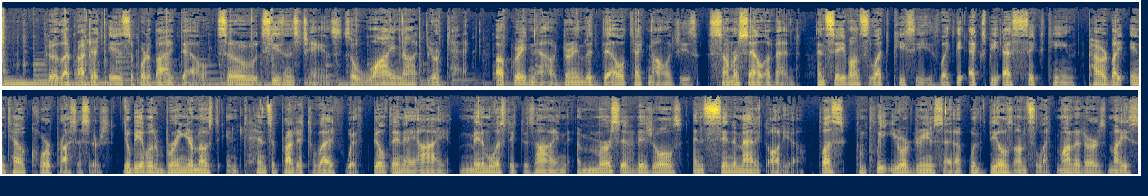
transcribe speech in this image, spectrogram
Good Life Project is supported by Dell, so seasons change. So why not your tech? Upgrade now during the Dell Technologies Summer Sale event and save on select PCs like the XPS 16 powered by Intel Core processors. You'll be able to bring your most intensive project to life with built-in AI, minimalistic design, immersive visuals, and cinematic audio. Plus, complete your dream setup with deals on select monitors, mice,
